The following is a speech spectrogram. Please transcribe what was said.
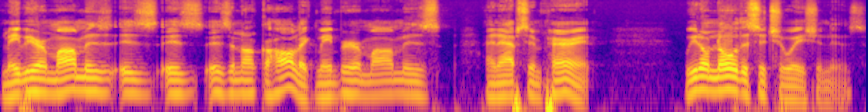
Maybe her mom is is is is an alcoholic. Maybe her mom is an absent parent. We don't know what the situation is.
